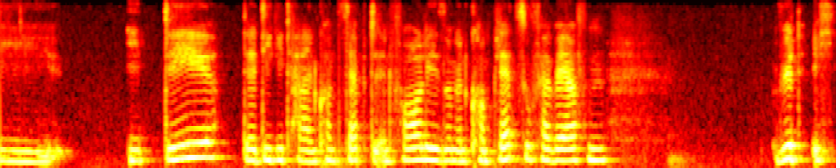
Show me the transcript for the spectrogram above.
Die Idee der digitalen Konzepte in Vorlesungen komplett zu verwerfen, würde ich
